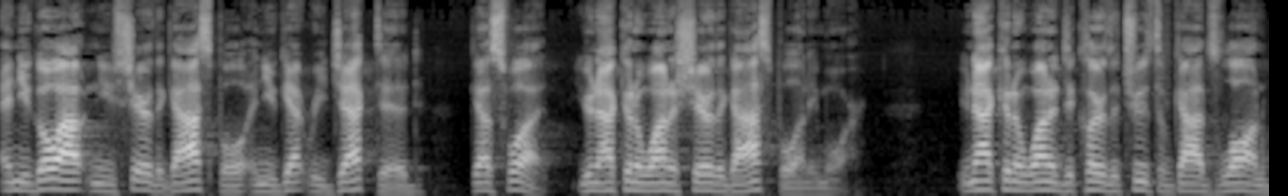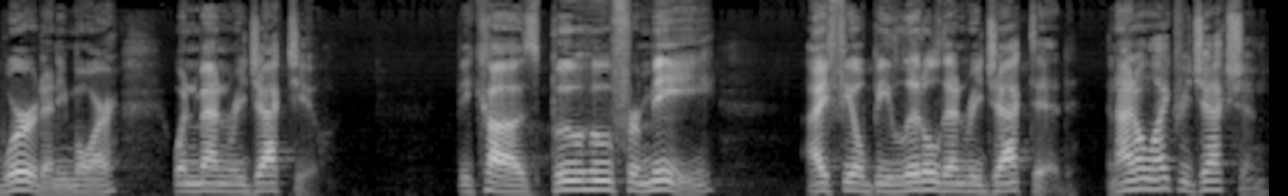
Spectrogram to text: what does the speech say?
and you go out and you share the gospel and you get rejected, guess what? You're not going to want to share the gospel anymore. You're not going to want to declare the truth of God's law and word anymore when men reject you. Because boo hoo for me I feel belittled and rejected. And I don't like rejection,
